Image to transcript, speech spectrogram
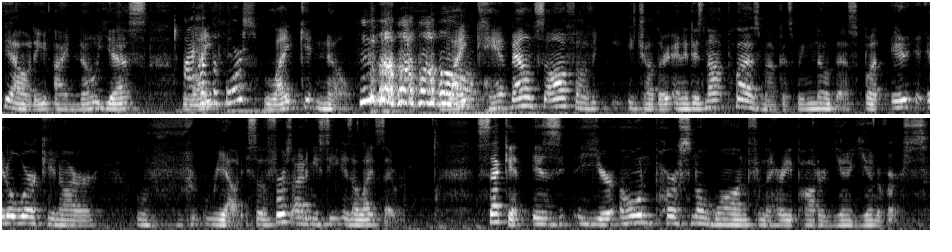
reality. I know, yes. I have the force. Light get no. light can't bounce off of e- each other, and it is not plasma because we know this, but it, it'll work in our r- reality. So the first item you see is a lightsaber. Second is your own personal wand from the Harry Potter uni- universe.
